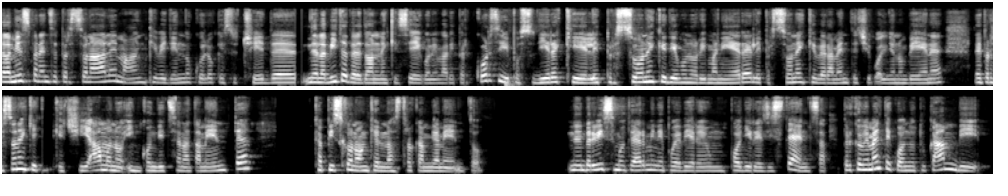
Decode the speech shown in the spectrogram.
Dalla mia esperienza personale, ma anche vedendo quello che succede nella vita delle donne che seguono i vari percorsi, vi posso dire che le persone che devono rimanere, le persone che veramente ci vogliono bene, le persone che, che ci amano incondizionatamente, capiscono anche il nostro cambiamento. Nel brevissimo termine puoi avere un po' di resistenza, perché ovviamente quando tu cambi,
